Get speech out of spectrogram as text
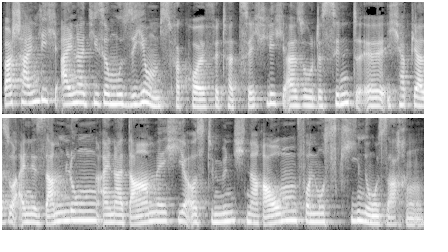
wahrscheinlich einer dieser Museumsverkäufe tatsächlich. Also das sind, äh, ich habe ja so eine Sammlung einer Dame hier aus dem Münchner Raum von Moschino-Sachen.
